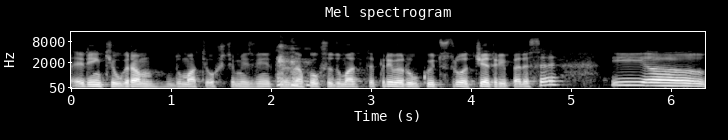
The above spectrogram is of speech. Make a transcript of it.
един килограм домати. Още ще ме извините, не знам колко са доматите, примерно, които струват 4,50 и а,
